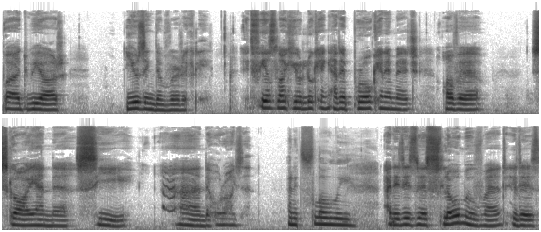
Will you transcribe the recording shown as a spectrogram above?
but we are using them vertically. It feels like you're looking at a broken image of a sky and the sea and the horizon. And it's slowly. And it is a slow movement. It is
